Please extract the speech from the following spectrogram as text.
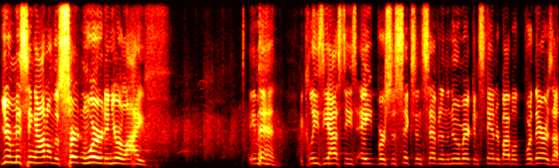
you're missing out on the certain word in your life. Amen. Ecclesiastes 8, verses 6 and 7 in the New American Standard Bible For there is a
